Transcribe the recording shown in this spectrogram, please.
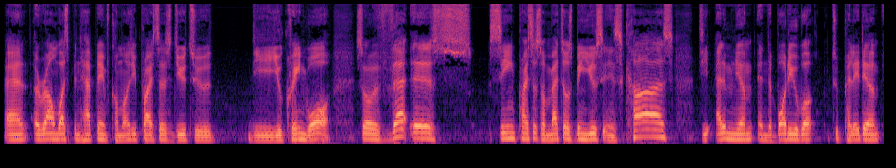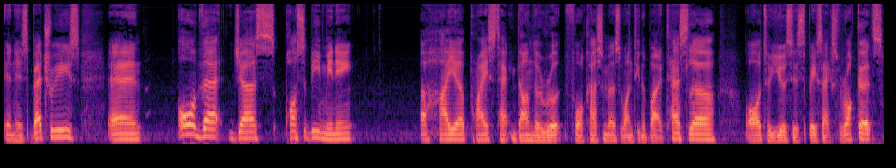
and around what's been happening with commodity prices due to the Ukraine war. So that is seeing prices of metals being used in his cars, the aluminium in the bodywork to palladium in his batteries, and all that just possibly meaning a higher price tag down the road for customers wanting to buy a Tesla or to use his SpaceX rockets.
